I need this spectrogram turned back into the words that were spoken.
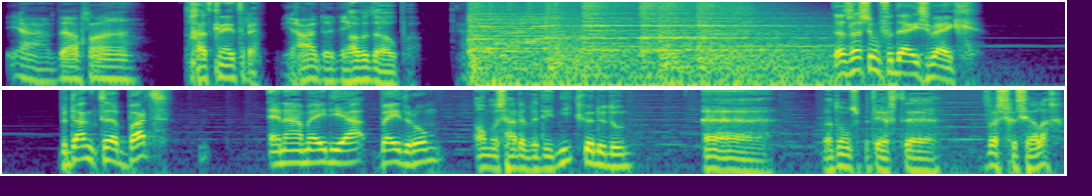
ja, wel... Het gaat knetteren. ja, dat denk ik. Laten we het hopen. Dat was hem voor deze week. Bedankt eh, Bart en A Media wederom. Anders hadden we dit niet kunnen doen. Eh, wat ons betreft, eh, het was gezellig.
